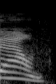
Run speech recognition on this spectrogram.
down!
